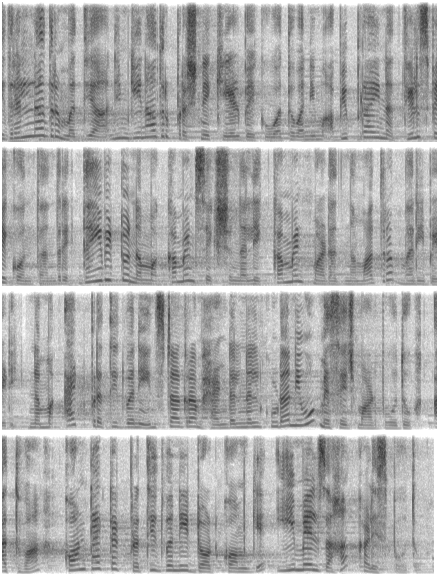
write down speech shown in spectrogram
ಇದರೆಲ್ಲದರ ಮಧ್ಯ ನಿಮ್ಗೇನಾದ್ರೂ ಪ್ರಶ್ನೆ ಕೇಳಬೇಕು ಅಥವಾ ನಿಮ್ಮ ಅಭಿಪ್ರಾಯನ ತಿಳಿಸ್ಬೇಕು ಅಂತಂದ್ರೆ ದಯವಿಟ್ಟು ನಮ್ಮ ಕಮೆಂಟ್ ಸೆಕ್ಷನ್ನಲ್ಲಿ ಕಮೆಂಟ್ ಮಾಡೋದನ್ನ ಮಾತ್ರ ಮರಿಬೇಡಿ. ನಮ್ಮ ಆಟ್ ಪ್ರತಿಧ್ವನಿ ಇನ್ಸ್ಟಾಗ್ರಾಮ್ ಹ್ಯಾಂಡಲ್ನಲ್ಲಿ ಕೂಡ ನೀವು ಮೆಸೇಜ್ ಮಾಡಬಹುದು ಅಥವಾ ಕಾಂಟ್ಯಾಕ್ಟ್ ಅಟ್ ಪ್ರತಿಧ್ವನಿ ಡಾಟ್ ಕಾಮ್ಗೆ ಇಮೇಲ್ ಸಹ ಕಳಿಸಬಹುದು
